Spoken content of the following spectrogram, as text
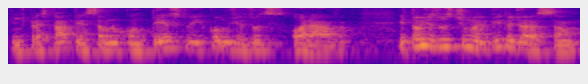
a gente prestar atenção no contexto e como Jesus orava. Então Jesus tinha uma vida de oração.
